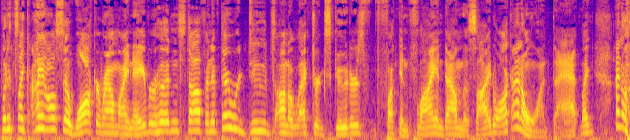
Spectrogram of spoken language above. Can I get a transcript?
But it's like I also walk around my neighborhood and stuff, and if there were dudes on electric scooters fucking flying down the sidewalk, I don't want that. Like I don't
